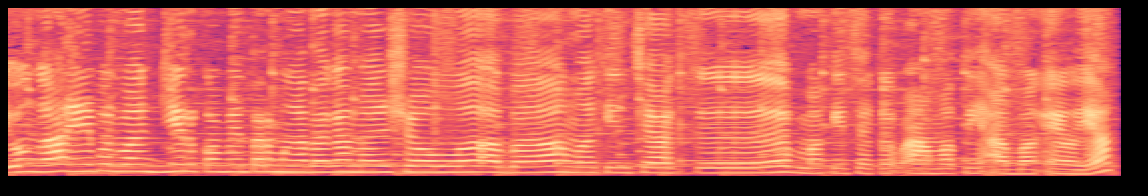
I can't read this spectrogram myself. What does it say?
Di unggahan ini pun banjir komentar mengatakan Masya Allah abang makin cakep Makin cakep amat nih abang L ya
